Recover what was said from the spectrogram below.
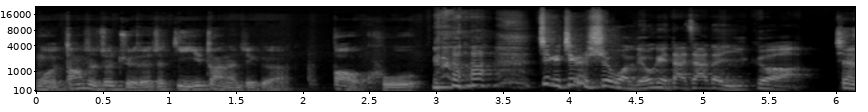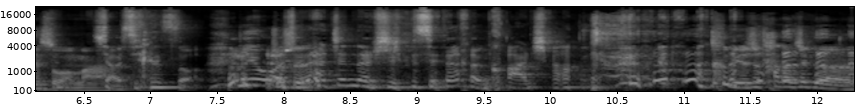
我当时就觉得这第一段的这个爆哭，这个这个是我留给大家的一个。线索吗？小线索，因为我觉得他真的是写的很夸张，特别是他的这个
